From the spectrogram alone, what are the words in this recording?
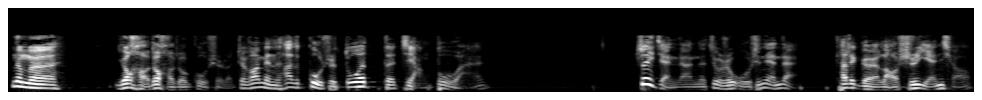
那么有好多好多故事了，这方面呢，他的故事多的讲不完。最简单的就是五十年代，他这个老师严桥，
